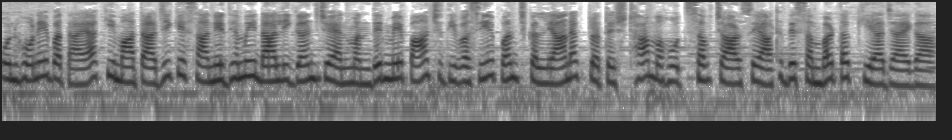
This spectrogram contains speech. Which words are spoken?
उन्होंने बताया कि माताजी के सानिध्य में डालीगंज जैन मंदिर में पाँच दिवसीय पंच कल्याणक प्रतिष्ठा महोत्सव चार से आठ दिसंबर तक किया जाएगा।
